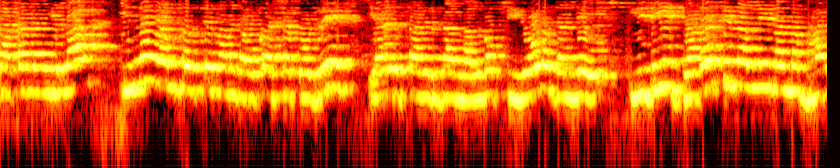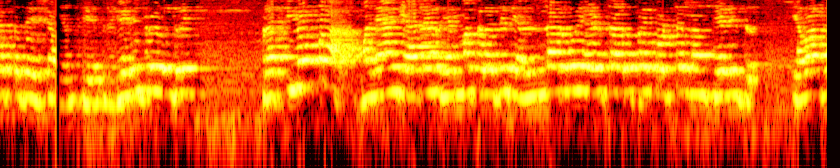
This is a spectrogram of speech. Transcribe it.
ಸಾಕಾಗಂಗಿಲ್ಲ ಇನ್ನೂ ಒಂದ್ ಸರ್ತಿ ನನಗೆ ಅವಕಾಶ ಕೊಡ್ರಿ. ಎರಡ್ ಸಾವಿರದ ನಲವತ್ತೇಳರಲ್ಲಿ ಇಡೀ ಜಗತ್ತಿನಲ್ಲಿ ನನ್ನ ಭಾರತ ದೇಶ ಅಂತ ಹೇಳಿದ್ರು ಹೇಳಿದ್ರು ಇಲ್ರಿ. ಪ್ರತಿಯೊಬ್ಬ ಮನ್ಯಾಗ ಯಾರ್ಯಾರು ಹೆಣ್ಮಕ್ಳು ಅದಿರಿ ಎಲ್ಲಾರು ಎರಡ್ ಸಾವಿರ ರೂಪಾಯಿ ಕೊಡ್ತೇನೆ ಅಂತ ಹೇಳಿದ್ರು. ಯಾವಾಗ?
